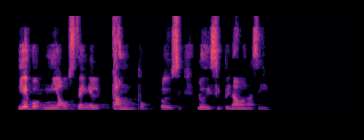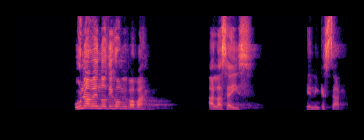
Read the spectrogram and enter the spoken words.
Diego, ni a usted en el campo lo, disciplinaban así. Una vez nos dijo mi papá, a las seis tienen que estar,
